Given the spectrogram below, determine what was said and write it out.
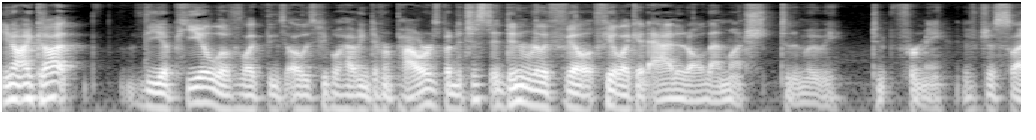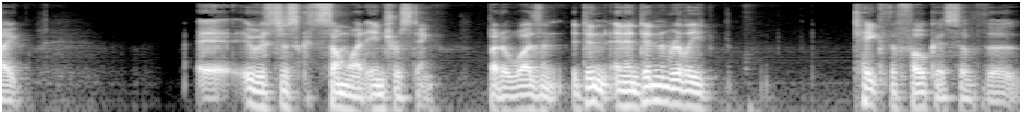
you know, I got the appeal of like these all these people having different powers, but it just it didn't really feel feel like it added all that much to the movie to, for me. It was just like it, it was just somewhat interesting, but it wasn't. It didn't, and it didn't really take the focus of the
